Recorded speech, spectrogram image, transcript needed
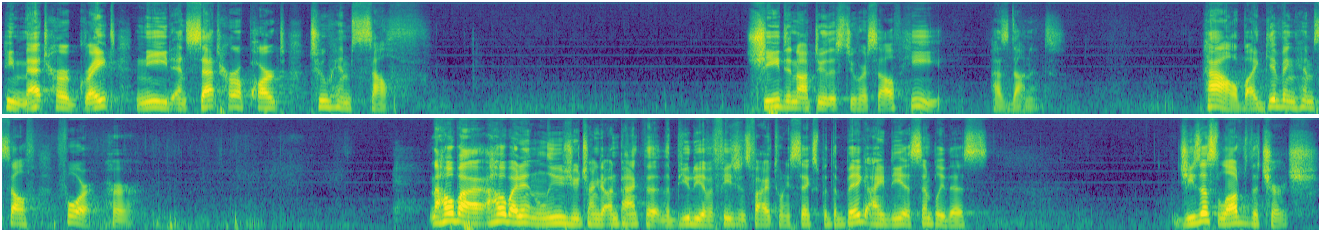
He met her great need and set her apart to himself. She did not do this to herself, He has done it. How? By giving Himself for her. Now, I hope I, I hope I didn't lose you trying to unpack the, the beauty of Ephesians 5.26, but the big idea is simply this. Jesus loved the church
